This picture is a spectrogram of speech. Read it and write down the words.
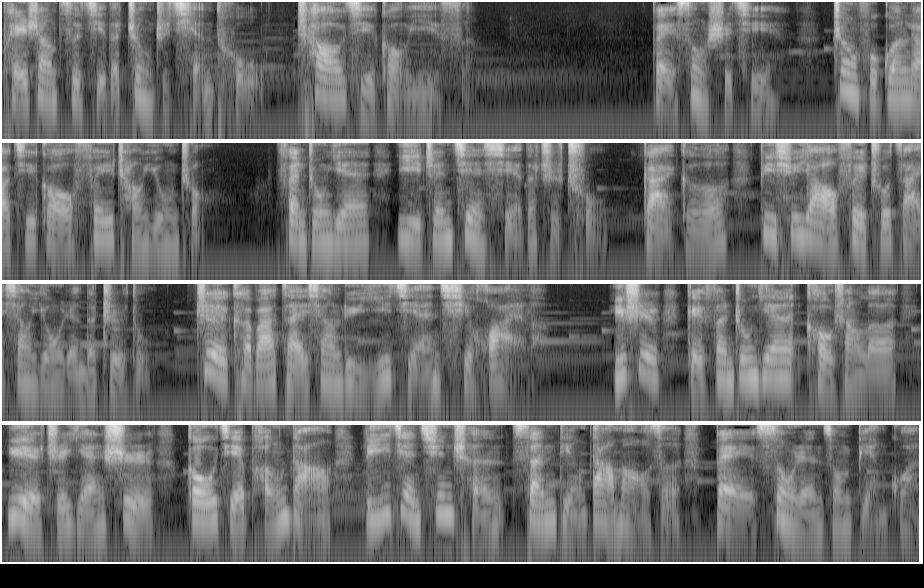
赔上自己的政治前途，超级够意思。北宋时期，政府官僚机构非常臃肿，范仲淹一针见血地指出，改革必须要废除宰相用人的制度，这可把宰相吕夷简气坏了。于是给范仲淹扣上了越职言事、勾结朋党、离间君臣三顶大帽子，被宋仁宗贬官。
